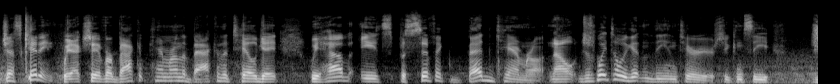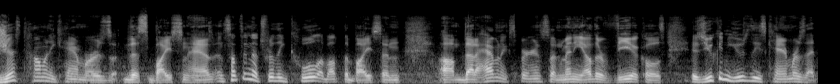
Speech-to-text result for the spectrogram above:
Just kidding. We actually have our backup camera on the back of the tailgate. We have a specific bed camera. Now, just wait till we get into the interior so you can see just how many cameras this Bison has. And something that's really cool about the Bison um, that I haven't experienced on many other vehicles is you can use these cameras at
